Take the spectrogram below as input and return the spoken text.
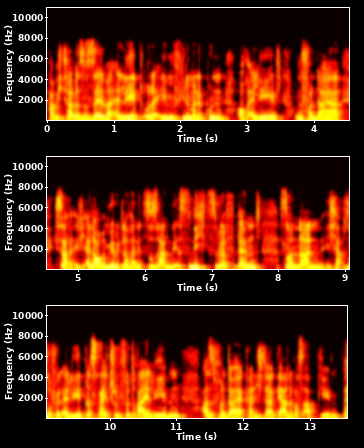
habe ich teilweise selber erlebt oder eben viele meiner Kunden auch erlebt. Und von daher, ich sage, ich erlaube mir mittlerweile zu sagen, mir ist nichts mehr fremd, sondern ich habe so viel erlebt, das reicht schon für drei Leben. Also von daher kann ich da gerne was abgeben.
